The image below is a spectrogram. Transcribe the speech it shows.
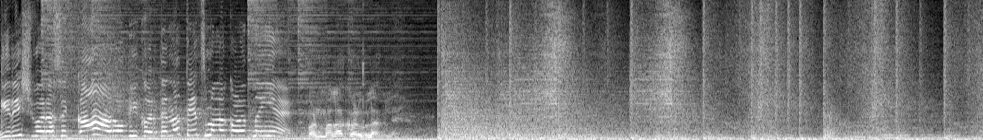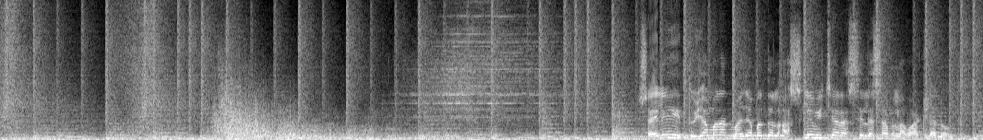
गिरीश्वर असे का आरोप ही करते ना तेच मला कळत नाहीये. पण मला कळू लागलंय. शैली तुझ्या मनात माझ्याबद्दल असले विचार असतील असं मला वाटलं नव्हतं.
